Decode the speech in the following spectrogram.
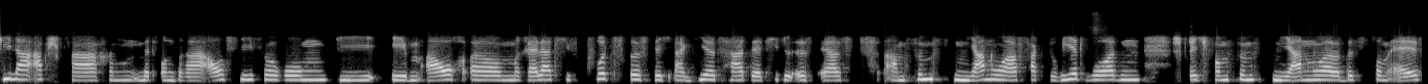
vieler Absprachen mit unserer Auslieferung, die eben auch ähm, relativ kurzfristig agiert hat. Der Titel ist erst am 5. Januar fakturiert worden. Sprich, vom 5. Januar bis zum 11.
